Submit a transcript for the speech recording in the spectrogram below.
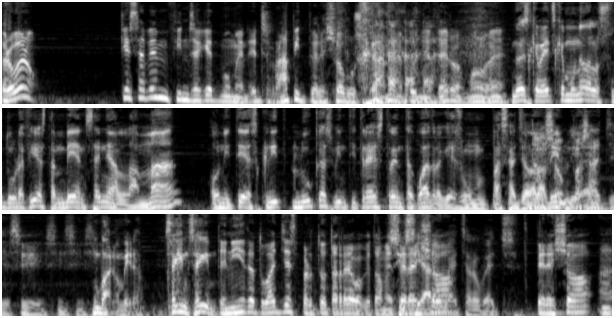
Però bueno, què sabem fins a aquest moment? Ets ràpid per això, buscant, eh, punyetero, molt bé. No, és que veig que en una de les fotografies també ensenya la mà on hi té escrit Lucas 23-34, que és un passatge de Deu la ser un Bíblia. passatge, sí, sí, sí. sí. Bueno, mira, seguim, seguim. Tenia tatuatges per tot arreu, aquest home. Sí, per sí, això... ara ho veig, ara ho veig. Per això eh,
